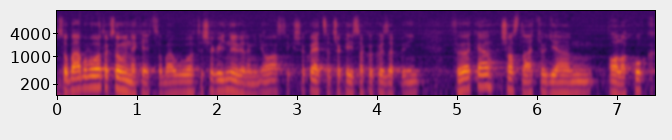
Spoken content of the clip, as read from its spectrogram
szobában voltak, szóval mindenki egy szobában volt, és akkor így nővérem így alszik, és akkor egyszer csak éjszaka közepén föl kell, és azt látja, hogy ilyen alakok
